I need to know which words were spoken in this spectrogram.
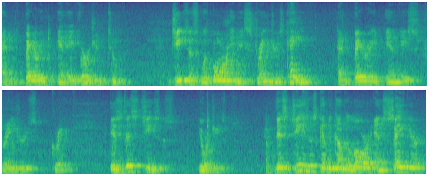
and was buried in a virgin tomb. Jesus was born in a stranger's cave and buried in a stranger's grave. Is this Jesus your Jesus? This Jesus can become the Lord and Savior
